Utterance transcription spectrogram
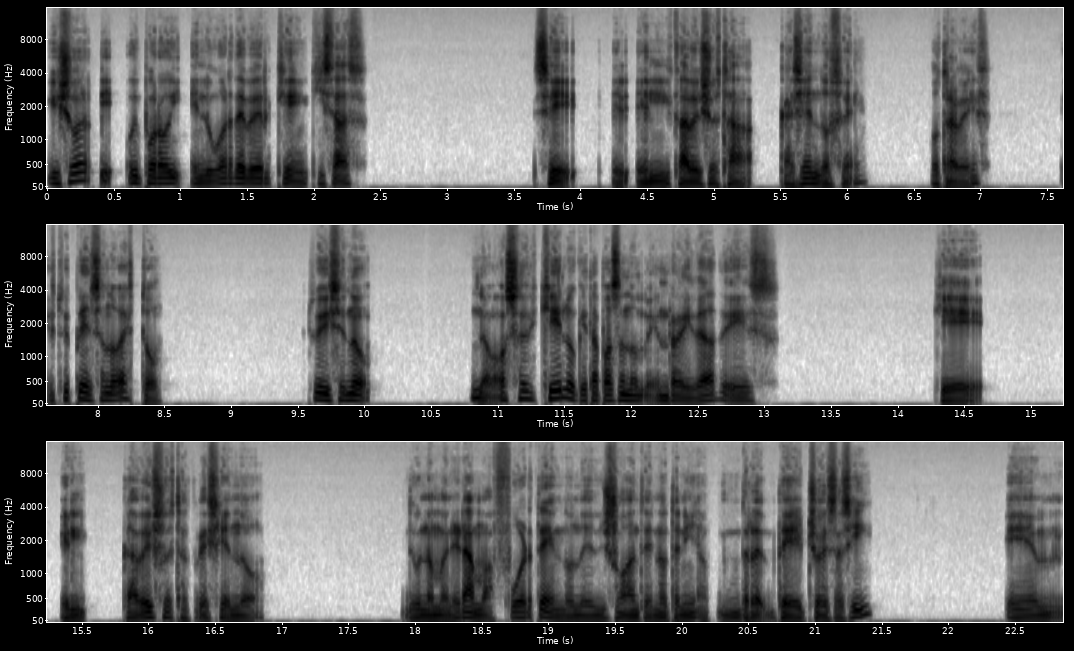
y yo eh, hoy por hoy, en lugar de ver que quizás sí, el cabello está cayéndose otra vez, estoy pensando esto. Estoy diciendo, no, ¿sabes qué? Lo que está pasando en realidad es que el cabello está creciendo de una manera más fuerte en donde yo antes no tenía. De hecho, es así. Em,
